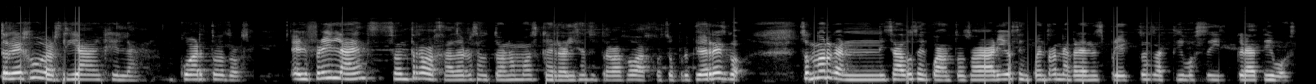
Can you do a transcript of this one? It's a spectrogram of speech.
Trejo García Ángela, cuarto dos. El freelance son trabajadores autónomos que realizan su trabajo bajo su propio riesgo. Son organizados en cuanto a horarios, encuentran a grandes proyectos activos y creativos.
